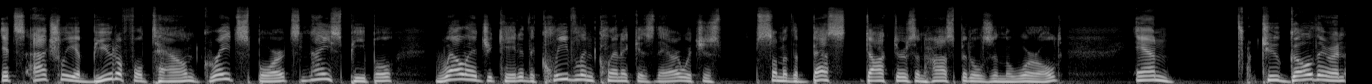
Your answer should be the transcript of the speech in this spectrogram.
It's actually a beautiful town, great sports, nice people, well educated. The Cleveland Clinic is there, which is some of the best doctors and hospitals in the world. And to go there and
